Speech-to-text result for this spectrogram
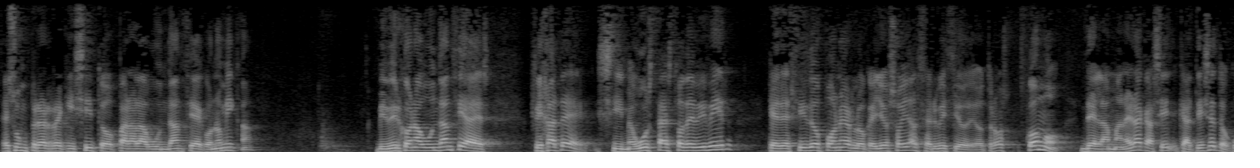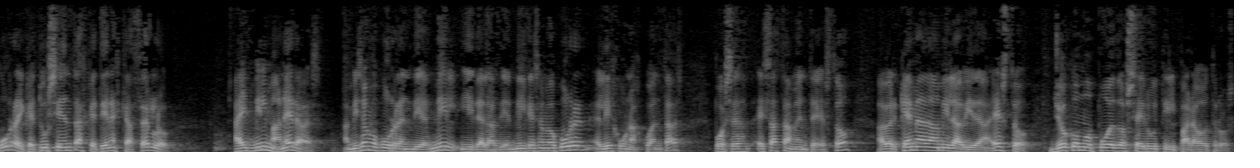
es un prerequisito para la abundancia económica? Vivir con abundancia es Fíjate, si me gusta esto de vivir, que decido poner lo que yo soy al servicio de otros. ¿Cómo? De la manera que, que a ti se te ocurra y que tú sientas que tienes que hacerlo. Hay mil maneras. A mí se me ocurren diez mil y de las diez mil que se me ocurren, elijo unas cuantas. Pues es exactamente esto. A ver, ¿qué me ha dado a mí la vida? Esto, yo cómo puedo ser útil para otros.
